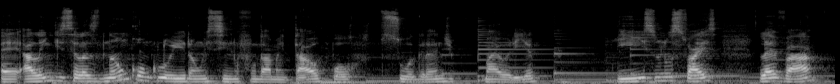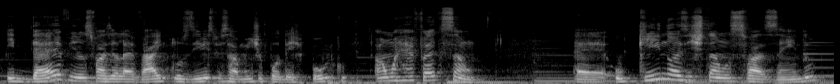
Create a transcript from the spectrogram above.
é, além disso, elas não concluíram o ensino fundamental, por sua grande maioria, e isso nos faz levar e deve nos fazer levar, inclusive, especialmente o poder público, a uma reflexão. É, o que nós estamos fazendo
